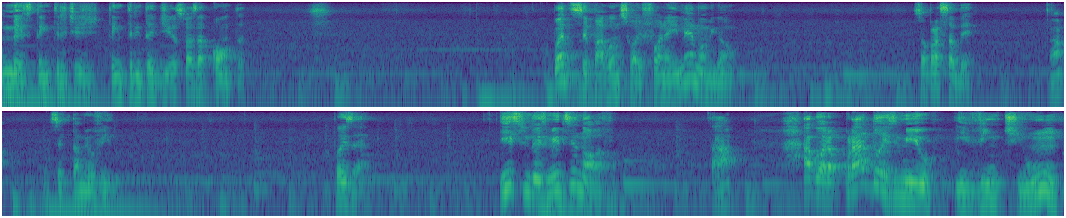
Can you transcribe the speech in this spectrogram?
Um mês tem 30, tem 30 dias, faz a conta. Quanto você pagou no seu iPhone aí mesmo, amigão? Só para saber, tá? Você que tá me ouvindo. Pois é. Isso em 2019, tá? Agora, para 2021,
